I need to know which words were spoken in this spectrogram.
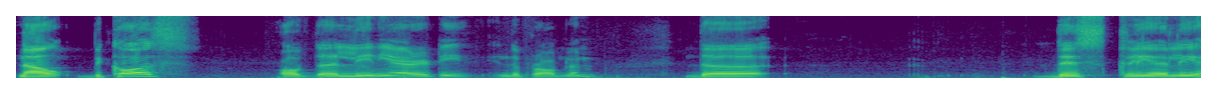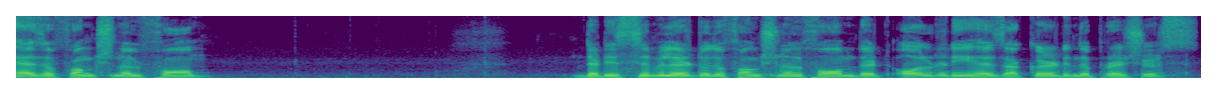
Now, because of the linearity in the problem, the this clearly has a functional form that is similar to the functional form that already has occurred in the pressures.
